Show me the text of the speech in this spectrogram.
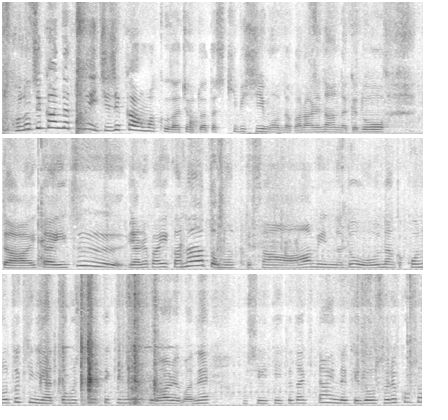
ー、この時間だとね1時間枠がちょっと私厳しいもんだからあれなんだけどだいたいいつやればいいかなと思ってさみんなどう？なんかこの時にやってほしい的なやつがあればね教えていただきたいんだけどそれこそ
